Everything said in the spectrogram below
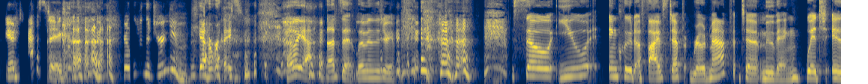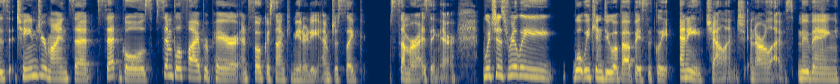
fantastic. You're living the dream. Yeah, right. Oh, yeah, that's it. Living the dream. so you include a five step roadmap to moving, which is change your mindset, set goals, simplify, prepare, and focus on community. I'm just like summarizing there, which is really what we can do about basically any challenge in our lives, moving,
